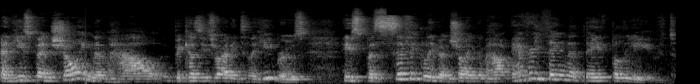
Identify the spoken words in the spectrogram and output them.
And He's been showing them how, because He's writing to the Hebrews, He's specifically been showing them how everything that they've believed,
